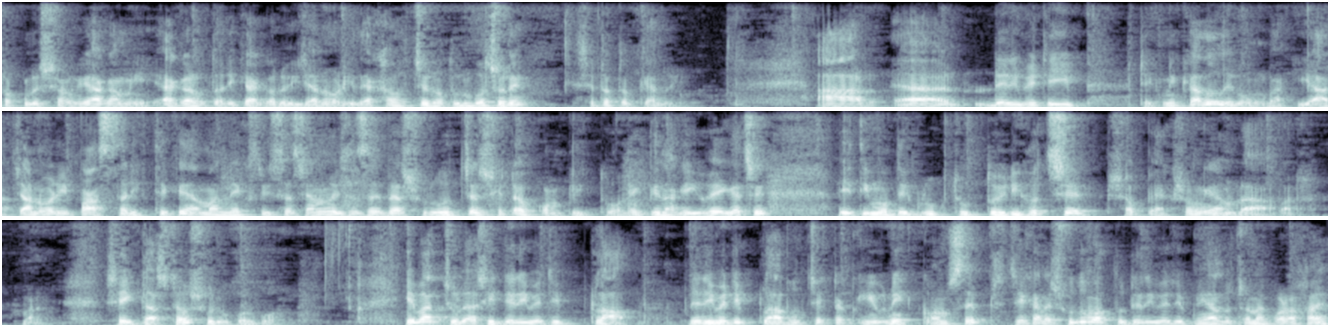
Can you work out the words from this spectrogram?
সকলের সঙ্গে আগামী এগারো তারিখ, এগারোই জানুয়ারি দেখা হচ্ছে নতুন বছরে, সেটা তো গেলই। আর ডেরিভেটিভ টেকনিক্যাল এবং বাকি আর জানুয়ারি পাঁচ তারিখ থেকে আমার নেক্সট রিসার্চ অ্যানালিসিসের ব্যাস শুরু হচ্ছে, সেটাও কমপ্লিট তো অনেক দিন আগেই হয়ে গেছে। ইতিমধ্যে গ্রুপ ট্রুপ তৈরি হচ্ছে, সব একসঙ্গে আমরা আবার মানে সেই ক্লাসটাও শুরু করব। এবার চলে আসি ডেরিভেটিভ ক্লাব ডেরিভেটিভ ক্লাব হচ্ছে একটা ইউনিক কনসেপ্ট যেখানে শুধুমাত্র ডেরিভেটিভ নিয়ে আলোচনা করা হয়।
